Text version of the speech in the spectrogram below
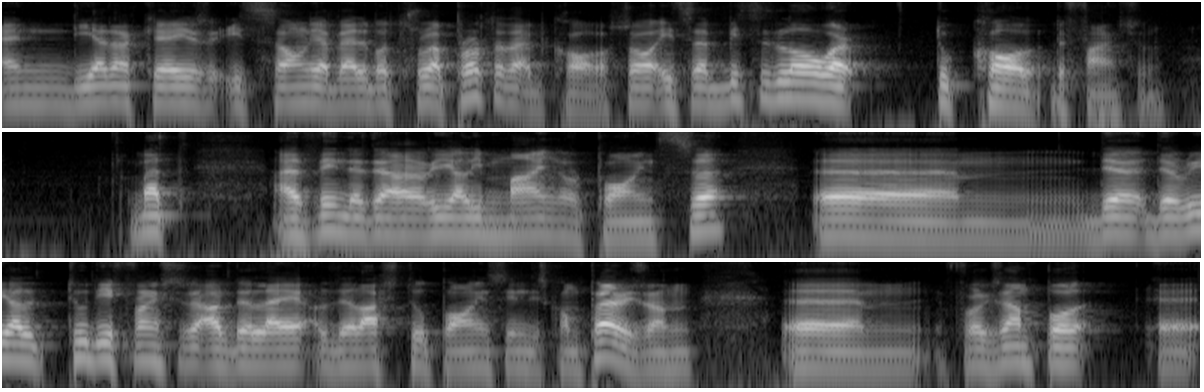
and the other case, it's only available through a prototype call. So it's a bit slower to call the function. But I think that there are really minor points. Um, the, the real two differences are the, the last two points in this comparison. Um, for example, uh,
